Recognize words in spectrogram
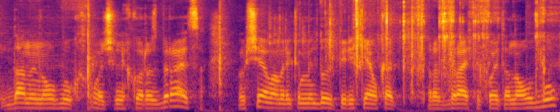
Данный ноутбук очень легко разбирается. Вообще я вам рекомендую перед тем, как разбирать какой-то ноутбук,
